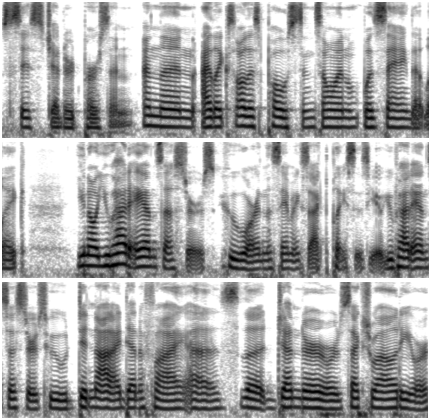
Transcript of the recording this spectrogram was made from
cisgendered person. And then I like saw this post and someone was saying that like you know, you had ancestors who are in the same exact place as you. You've had ancestors who did not identify as the gender or sexuality or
